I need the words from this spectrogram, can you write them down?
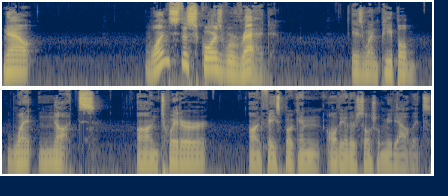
Now, once the scores were read, is when people went nuts on Twitter, on Facebook, and all the other social media outlets.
